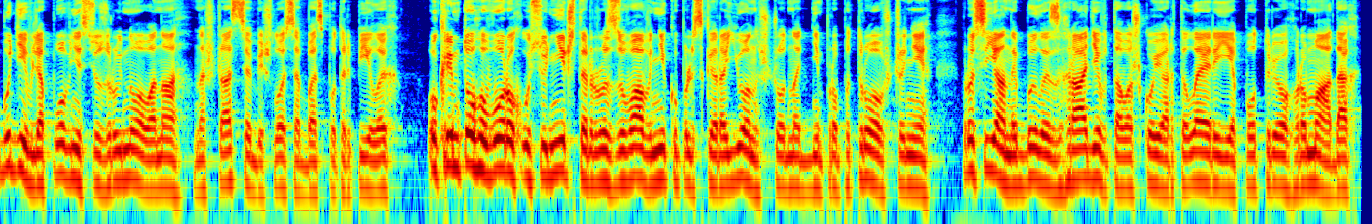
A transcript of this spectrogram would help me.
Будівля повністю зруйнована. На щастя, обійшлося без потерпілих. Окрім того, ворог усю ніч тероризував Нікопольський район, що на Дніпропетровщині. Росіяни били з градів та важкої артилерії по трьох громадах:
